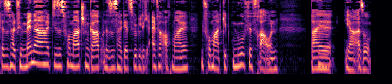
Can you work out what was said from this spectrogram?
dass es halt für Männer halt dieses Format schon gab und dass es halt jetzt wirklich einfach auch mal ein Format gibt, nur für Frauen. Weil, ja, also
